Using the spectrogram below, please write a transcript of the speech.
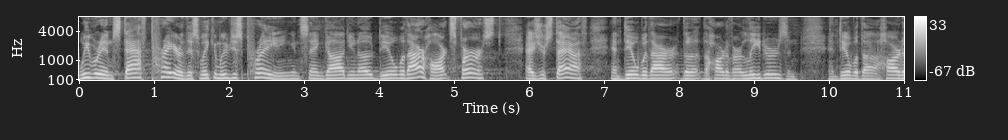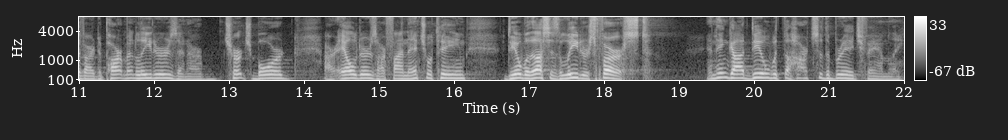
we were in staff prayer this week and we were just praying and saying, God, you know, deal with our hearts first as your staff and deal with our, the, the heart of our leaders and, and deal with the heart of our department leaders and our church board, our elders, our financial team. Deal with us as leaders first. And then, God, deal with the hearts of the bridge family.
